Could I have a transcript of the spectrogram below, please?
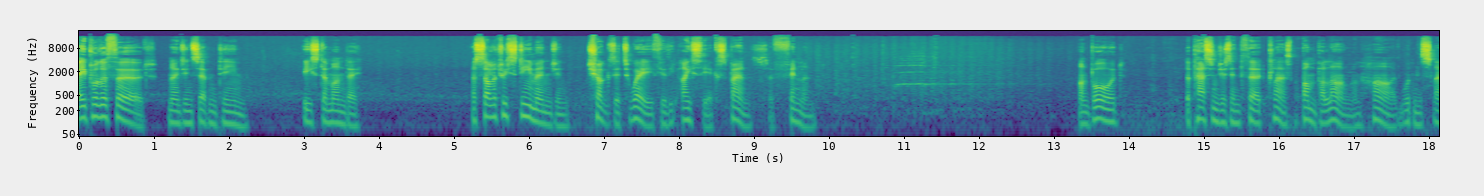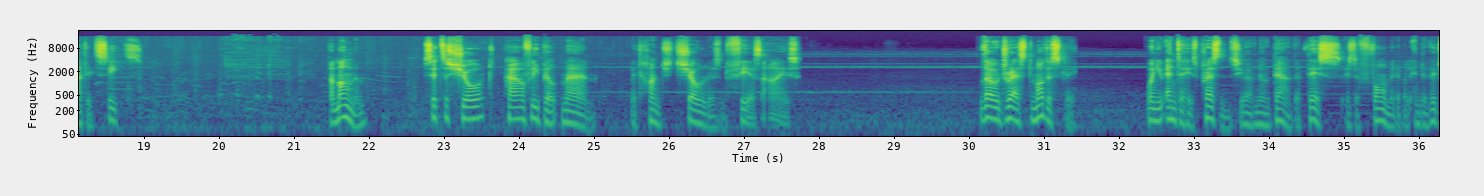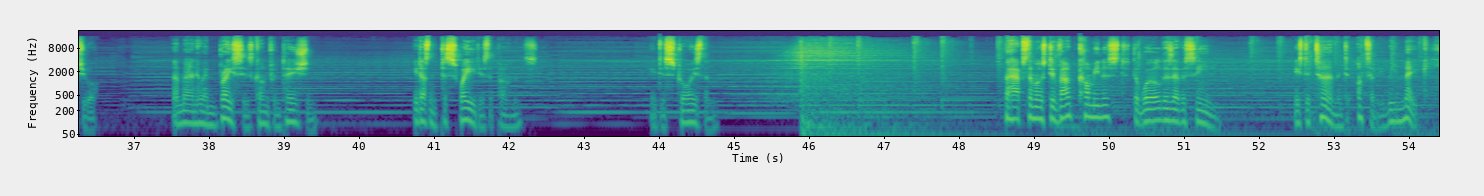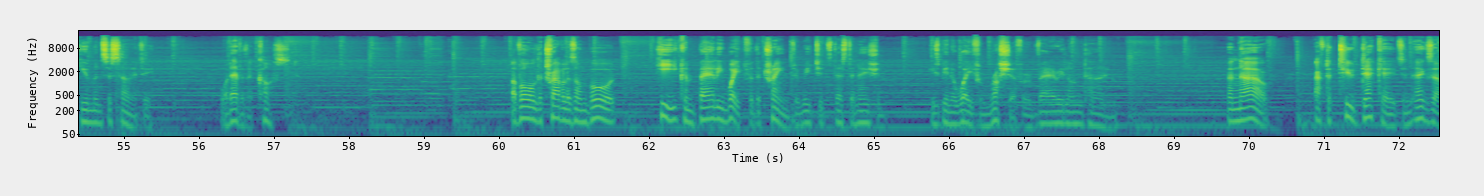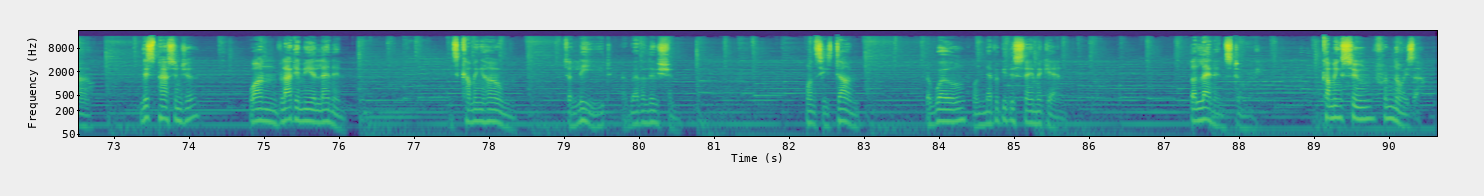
April the 3rd, 1917, Easter Monday. A solitary steam engine chugs its way through the icy expanse of Finland. On board, the passengers in third class bump along on hard wooden slatted seats. Among them sits a short, powerfully built man with hunched shoulders and fierce eyes. Though dressed modestly, when you enter his presence, you have no doubt that this is a formidable individual, a man who embraces confrontation. He doesn't persuade his opponents, he destroys them. Perhaps the most devout communist the world has ever seen. He's determined to utterly remake human society, whatever the cost. Of all the travellers on board, he can barely wait for the train to reach its destination. He's been away from Russia for a very long time. And now, after two decades in exile, this passenger, one Vladimir Lenin, is coming home to lead a revolution. Once he's done, the world will never be the same again. The Lenin story, coming soon from Noiser.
